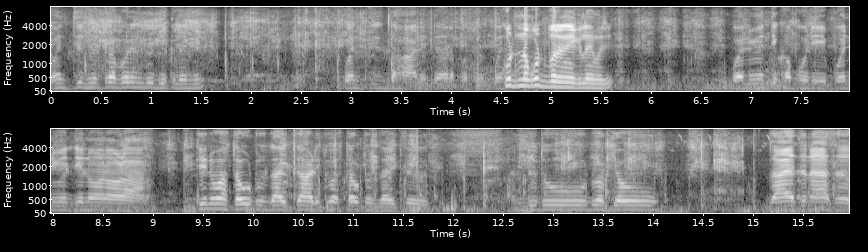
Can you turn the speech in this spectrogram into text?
पंचवीस लिटरपर्यंत दूध इकलं मी. पंचवीस दहा लिटरपासून पंचवीस. कुठनं कुठपर्यंत निघलंय म्हणजे? पनवेल ती खपोली पनवेल ती लोणावळा. तीन वाजता उठून जायचं अडीच वाजता उठून जायचं. आणि दूध डोक्यावर जायचं ना असं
